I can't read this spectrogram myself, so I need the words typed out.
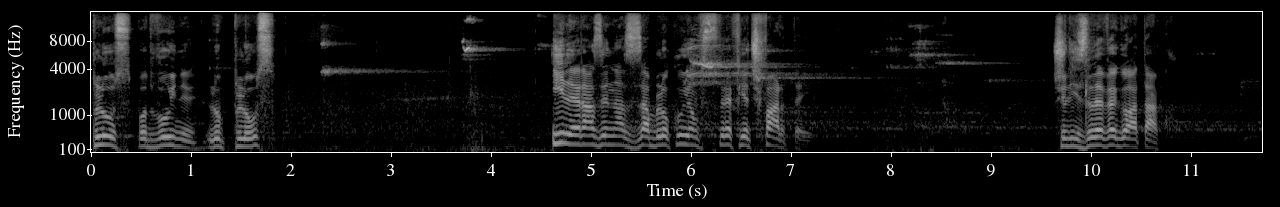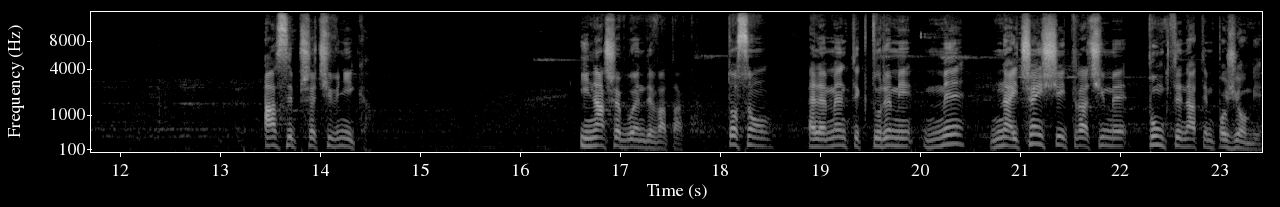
plus podwójny lub plus. Ile razy nas zablokują w strefie czwartej, czyli z lewego ataku. Asy przeciwnika i nasze błędy w ataku. To są elementy, którymi my najczęściej tracimy punkty na tym poziomie.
